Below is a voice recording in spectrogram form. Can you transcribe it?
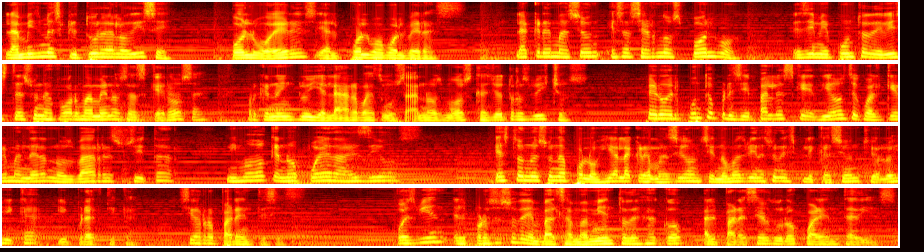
La misma escritura lo dice, polvo eres y al polvo volverás. La cremación es hacernos polvo. Desde mi punto de vista es una forma menos asquerosa, porque no incluye larvas, gusanos, moscas y otros bichos. Pero el punto principal es que Dios de cualquier manera nos va a resucitar, ni modo que no pueda, es Dios. Esto no es una apología a la cremación, sino más bien es una explicación teológica y práctica. Cierro paréntesis. Pues bien, el proceso de embalsamamiento de Jacob al parecer duró 40 días.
